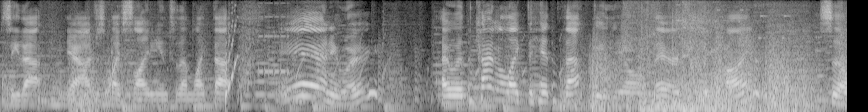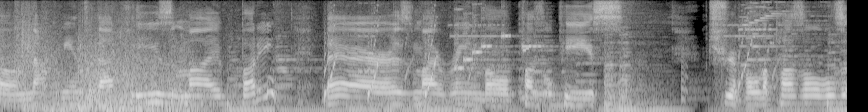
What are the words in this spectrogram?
See that? Yeah, just by sliding into them like that. Anyway, I would kind of like to hit that dealio there, if you wouldn't mind. So, knock me into that, please, my buddy. There's my rainbow puzzle piece. Triple the puzzles,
